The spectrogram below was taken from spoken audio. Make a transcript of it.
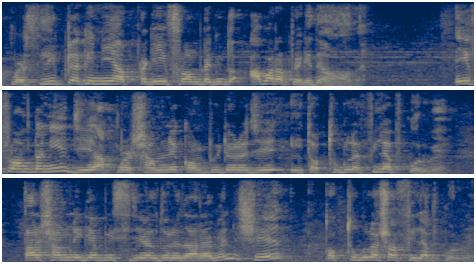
আপনার স্লিপটাকে নিয়ে আপনাকে এই ফর্মটা কিন্তু আবার আপনাকে দেওয়া হবে। এই ফর্মটা নিয়ে যে আপনার সামনে কম্পিউটারে যে এই তথ্যগুলো ফিল করবে, তার সামনে গিয়ে আপনি সিরিয়াল ধরে দাঁড়াবেন, সে তথ্যগুলো সব ফিল করবে।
